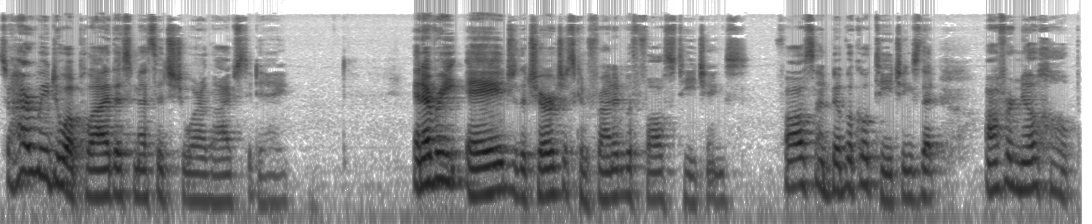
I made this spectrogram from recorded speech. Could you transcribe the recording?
So, how are we to apply this message to our lives today? In every age, the church is confronted with false teachings, false unbiblical teachings that offer no hope.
